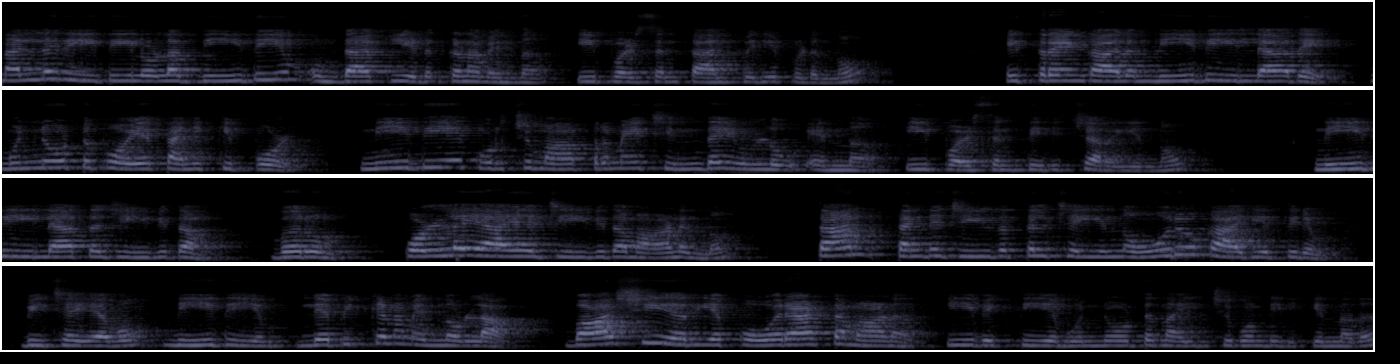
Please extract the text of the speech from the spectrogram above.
നല്ല രീതിയിലുള്ള നീതിയും ഉണ്ടാക്കിയെടുക്കണമെന്ന് ഈ പേഴ്സൺ താല്പര്യപ്പെടുന്നു. ഇത്രയും കാലം നീതിയില്ലാതെ മുന്നോട്ട് പോയ തനിക്കിപ്പോൾ നീതിയെക്കുറിച്ച് മാത്രമേ ചിന്തയുള്ളൂ എന്ന് ഈ പേഴ്സൺ തിരിച്ചറിയുന്നു. നീതിയില്ലാത്ത ജീവിതം വെറും പൊള്ളയായ ജീവിതമാണെന്നും താൻ തന്റെ ജീവിതത്തിൽ ചെയ്യുന്ന ഓരോ കാര്യത്തിനും വിജയവും നീതിയും ലഭിക്കണമെന്നുള്ള വാശിയേറിയ പോരാട്ടമാണ് ഈ വ്യക്തിയെ മുന്നോട്ട് നയിച്ചുകൊണ്ടിരിക്കുന്നത്.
